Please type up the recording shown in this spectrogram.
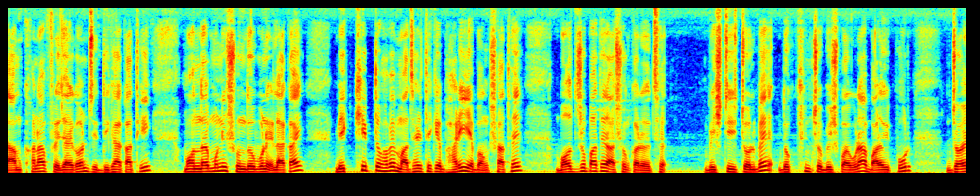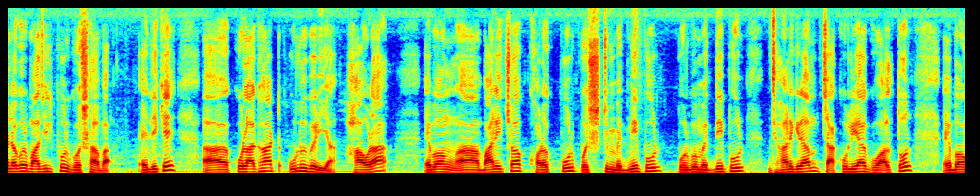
নামখানা ফ্রেজারগঞ্জ দীঘাকাথি মন্দারমণি, সুন্দরবন এলাকায় বিক্ষিপ্তভাবে মাঝারি থেকে ভারী এবং সাথে বজ্রপাতের আশঙ্কা রয়েছে। বৃষ্টি চলবে দক্ষিণ চব্বিশ পরগনা, বারুইপুর, জয়নগর, মাজিলপুর, গোসাবা। এদিকে কোলাঘাট, উলুবেড়িয়া, হাওড়া এবং বালিচক, খড়গপুর, পশ্চিম মেদিনীপুর, পূর্ব মেদিনীপুর, ঝাড়গ্রাম, চাকুলিয়া, গোয়ালতোর এবং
